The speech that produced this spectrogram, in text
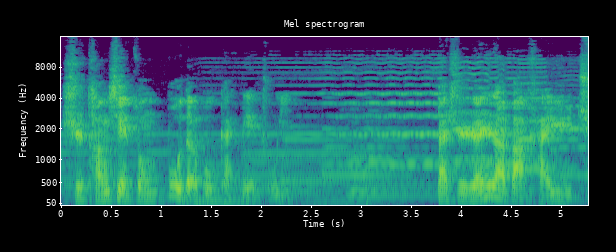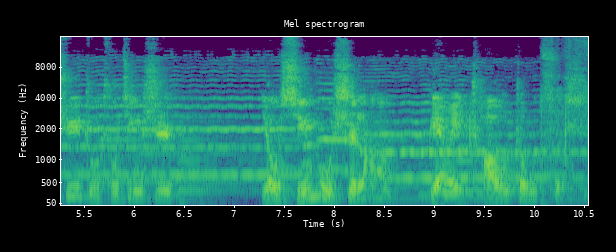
使唐宪宗不得不改变主意，但是仍然把韩愈驱逐出京师。由刑部侍郎贬为潮州刺史。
